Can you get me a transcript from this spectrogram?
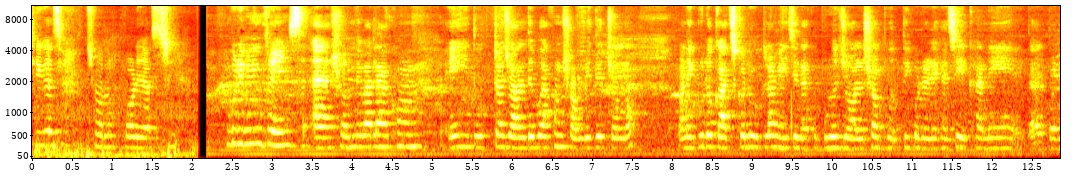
ঠিক আছে, চলো, পরে আসছি। গুড ইভিনিং ফ্রেন্ডস সন্ধেবেলা এখন এই দুধটা জল দেবো এখন সমৃদ্ধের জন্য। অনেকগুলো কাজ করে উঠলাম, এই যে দেখো পুরো জল সব ভর্তি করে রেখেছি। এখানে তারপরে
